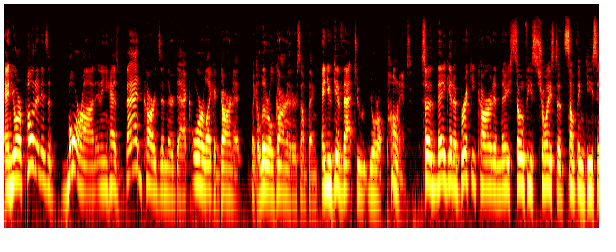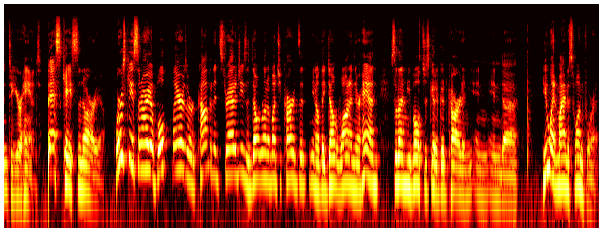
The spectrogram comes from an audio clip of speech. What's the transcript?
and your opponent is a moron and he has bad cards in their deck or like a garnet, like a literal garnet or something, and you give that to your opponent. So they get a bricky card and they Sophie's choice to something decent to your hand. Best case scenario. Worst case scenario, both players are competent strategies and don't run a bunch of cards that, you know, they don't want in their hand, so then you both just get a good card and, and, and uh, you went minus one for it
